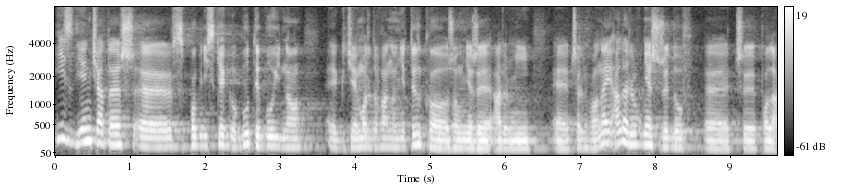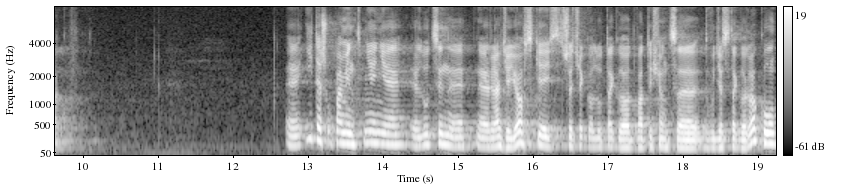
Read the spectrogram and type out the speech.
I zdjęcia też e, z pobliskiego Guty Bujno, e, gdzie mordowano nie tylko żołnierzy Armii e, Czerwonej, ale również Żydów e, czy Polaków. E, I też upamiętnienie Lucyny Radziejowskiej z 3 lutego 2020 roku.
